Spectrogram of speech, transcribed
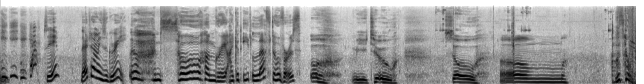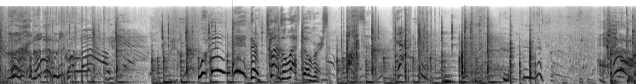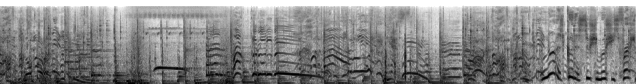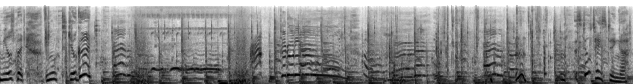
See? Their tummies agree. I'm so hungry. I could eat leftovers. Oh, me too. So, um. Let's go! Come on! Woohoo! There are tons of leftovers. Awesome. Not as good as Sushi Mushi's fresh meals, but mm, still good. Still tasting. Uh,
